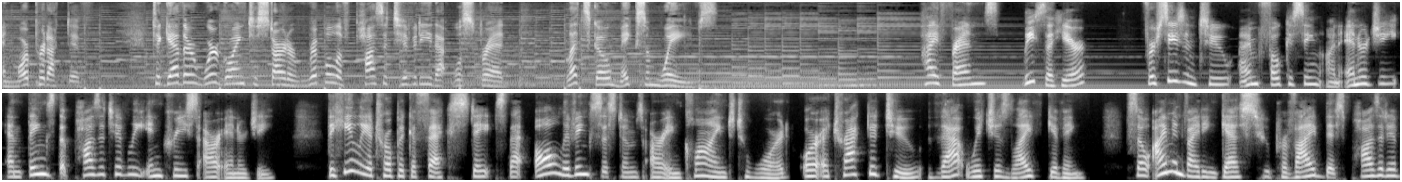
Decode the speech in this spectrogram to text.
and more productive. Together, we're going to start a ripple of positivity that will spread. Let's go make some waves. Hi, friends. Lisa here. For season two, I'm focusing on energy and things that positively increase our energy. The heliotropic effect states that all living systems are inclined toward or attracted to that which is life giving. So I'm inviting guests who provide this positive,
